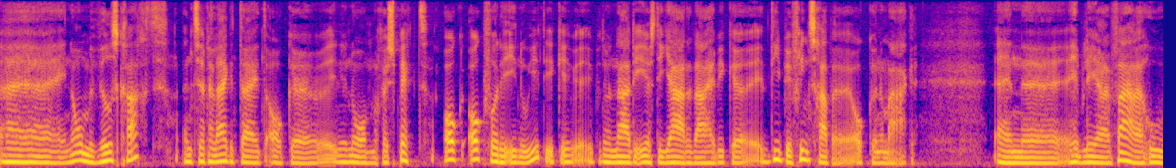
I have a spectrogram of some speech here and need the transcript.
Uh, enorme wilskracht en tegelijkertijd ook uh, een enorm respect. Ook, ook voor de Inuit. Ik, ik, na de eerste jaren daar heb ik uh, diepe vriendschappen ook kunnen maken. En heb leren ervaren hoe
